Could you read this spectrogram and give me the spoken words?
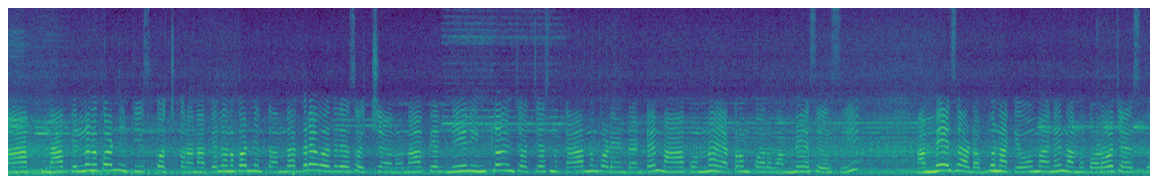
నా నా పిల్లని కూడా నేను తీసుకొచ్చుకున్నాను నా పిల్లని కూడా నేను తన దగ్గరే వదిలేసి వచ్చాను. నా పిల్ల నేను ఇంట్లో నుంచి వచ్చేసిన కారణం కూడా ఏంటంటే నాకున్న ఎకరం పొలం అమ్మేసేసి అమ్మేసి ఆ డబ్బు నాకు ఇవ్వమని నన్ను గొడవ చేస్తూ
